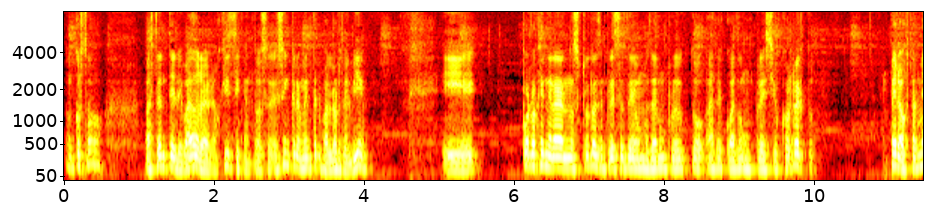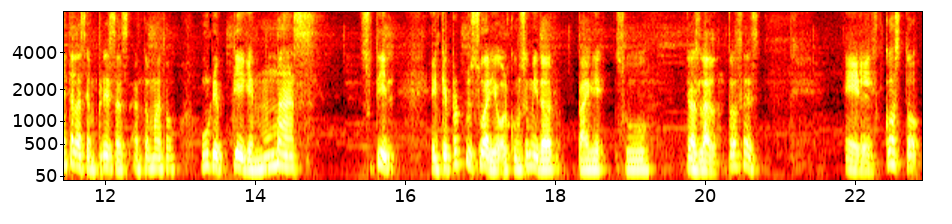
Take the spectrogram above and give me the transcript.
un costo bastante elevado la logística, entonces eso incrementa el valor del bien. Y por lo general nosotros las empresas debemos dar un producto adecuado a un precio correcto. Pero actualmente las empresas han tomado un repliegue más sutil en que el propio usuario o el consumidor pague su traslado. Entonces, el costo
